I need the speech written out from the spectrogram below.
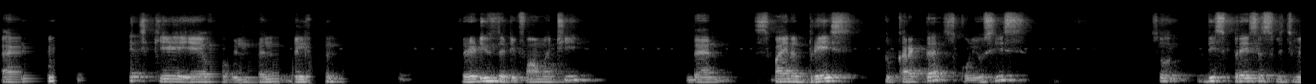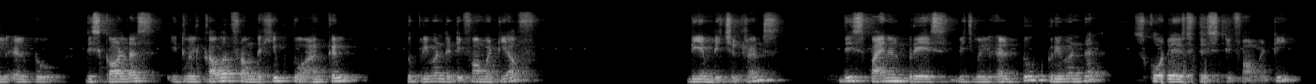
and HKA will, will reduce the deformity, then spinal brace to correct the scoliosis. So these braces which will help to, this called as, it will cover from the hip to ankle to prevent the deformity of DMD children's. This spinal brace which will help to prevent the scoliosis deformity.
